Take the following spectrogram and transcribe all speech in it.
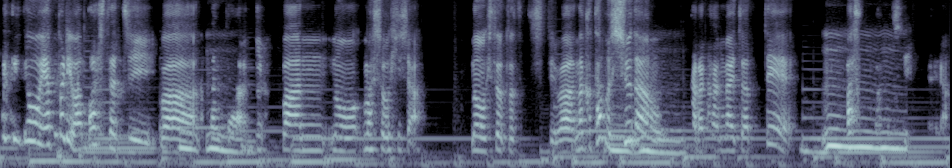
だけどやっぱり私たちはなんか一般の、まあ、消費者の人たちではなんか多分手段から考えちゃって、バスが欲しいみたいな。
